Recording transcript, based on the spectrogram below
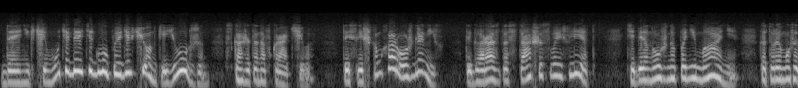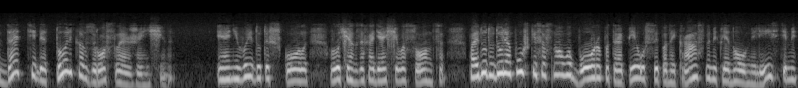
«Да и ни к чему тебе эти глупые девчонки, Юджин», — скажет она вкратчиво. «Ты слишком хорош для них, ты гораздо старше своих лет. Тебе нужно понимание, которое может дать тебе только взрослая женщина» и они выйдут из школы в лучах заходящего солнца, пойдут вдоль опушки соснового бора по тропе, усыпанной красными кленовыми листьями,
